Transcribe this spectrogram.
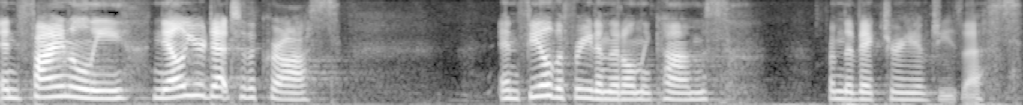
and finally nail your debt to the cross and feel the freedom that only comes from the victory of Jesus.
